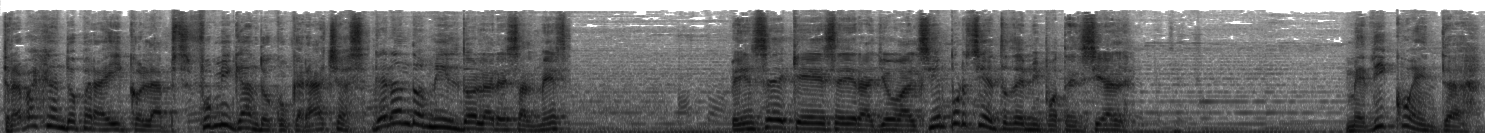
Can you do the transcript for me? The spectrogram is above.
trabajando para Ecolabs, fumigando cucarachas, ganando mil dólares al mes. Pensé que ese era yo al 100% de mi potencial. Me di cuenta,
